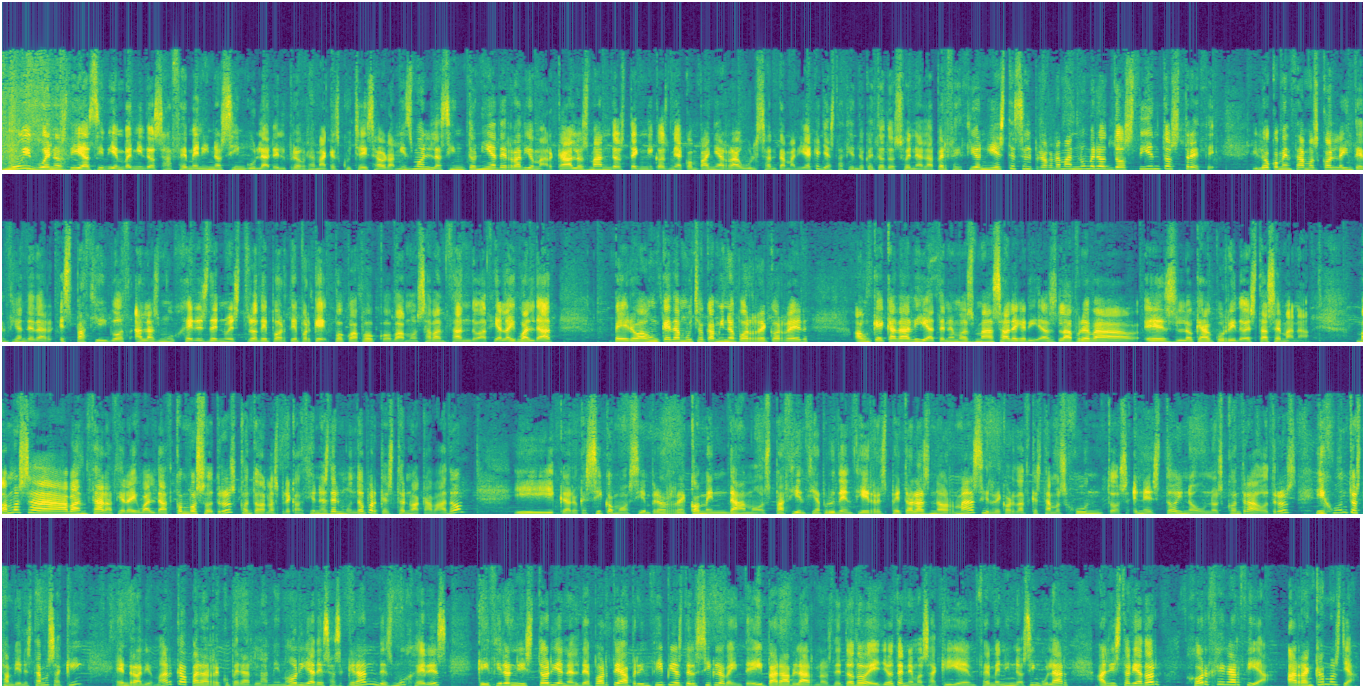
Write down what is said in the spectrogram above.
Muy buenos días y bienvenidos a Femenino Singular, el programa que escucháis ahora mismo en la sintonía de Radio Marca. A los mandos técnicos me acompaña Raúl Santamaría, que ya está haciendo que todo suene a la perfección, y este es el programa número 213. Y lo comenzamos con la intención de dar espacio y voz a las mujeres de nuestro deporte, porque poco a poco vamos avanzando hacia la igualdad, pero aún queda mucho camino por recorrer aunque cada día tenemos más alegrías. La prueba es lo que ha ocurrido esta semana. Vamos a avanzar hacia la igualdad con vosotros, con todas las precauciones del mundo, porque esto no ha acabado. Y claro que sí, como siempre os recomendamos paciencia, prudencia y respeto a las normas. Y recordad que estamos juntos en esto y no unos contra otros. Y juntos también estamos aquí en Radio Marca para recuperar la memoria de esas grandes mujeres que hicieron historia en el deporte a principios del siglo XX. Y para hablarnos de todo ello, tenemos aquí en Femenino Singular al historiador Jorge García. Arrancamos ya.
